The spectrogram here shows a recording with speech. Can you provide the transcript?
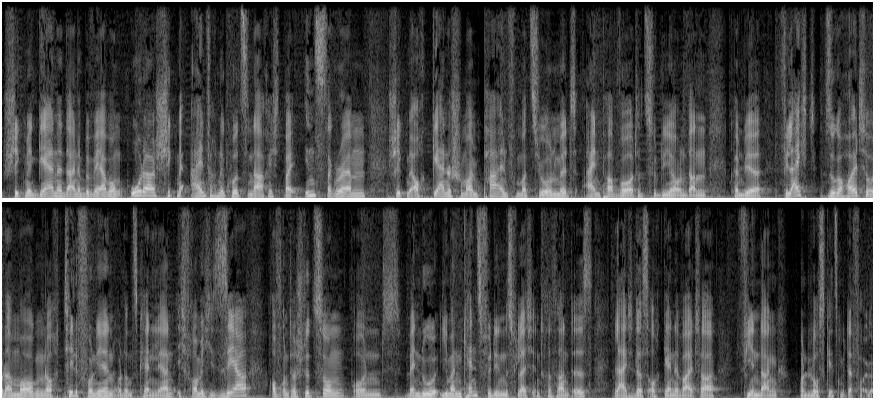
schick mir gerne deine Bewerbung oder schick mir einfach eine kurze Nachricht bei Instagram. Schick mir auch gerne schon mal ein paar Informationen mit, ein paar Worte zu dir und dann können wir vielleicht sogar heute oder morgen noch telefonieren und uns kennenlernen. Ich freue mich sehr auf Unterstützung und wenn du jemanden kennst, für den es vielleicht interessant ist, leite das auch gerne weiter. Vielen Dank und los geht's mit der Folge.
